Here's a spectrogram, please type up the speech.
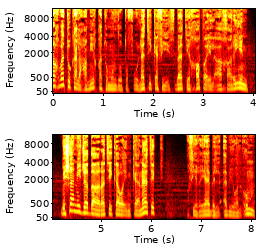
رغبتك العميقة منذ طفولتك في إثبات خطأ الآخرين بشأن جدارتك وإمكاناتك وفي غياب الأب والأم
